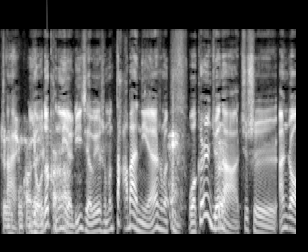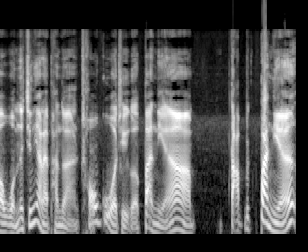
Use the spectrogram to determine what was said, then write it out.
这种哎情况。有的可能也理解为什么大半年什么。我个人觉得啊，就是按照我们的经验来判断，超过这个半年啊，大半年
